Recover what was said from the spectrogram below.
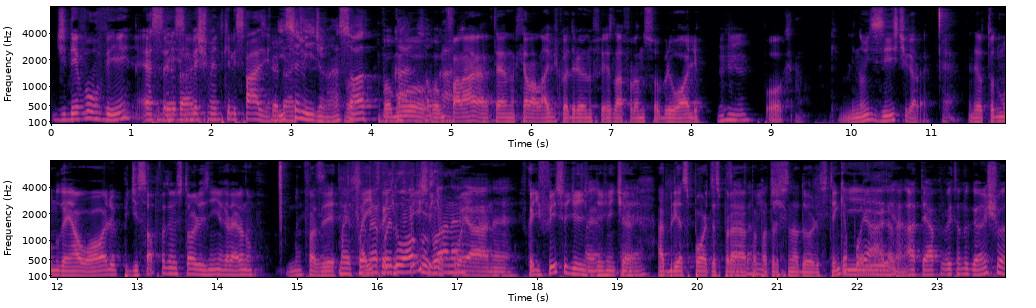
de devolver essa, esse Verdade. investimento que eles fazem. né? Isso é mídia, não é só. o Vamos, cara, só vamos cara. falar até naquela live que o Adriano fez lá falando sobre o óleo. Uhum. Pô, cara, ele não existe, galera. É. Entendeu? Todo mundo ganhar o óleo, pedir só pra fazer um storyzinho, a galera não, não fazer. Mas foi Aí na fica do difícil óculos de lá, né? apoiar, né? Fica difícil de, de a gente é. abrir as portas pra, pra Exatamente. patrocinadores. Tem que apoiar, e galera. Até aproveitando o gancho, a,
